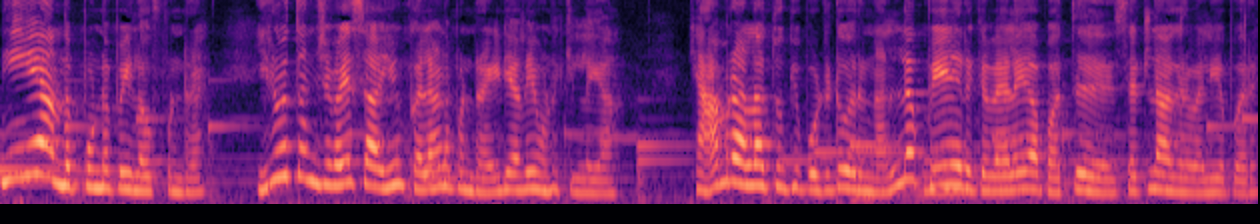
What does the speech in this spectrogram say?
நீ ஏன் அந்த பொண்ணை போய் லவ் பண்ணுற இருபத்தஞ்சு வயசாகியும் கல்யாணம் பண்ணுற ஐடியாவே உனக்கு இல்லையா? கேமராலாம் தூக்கி போட்டுட்டு ஒரு நல்ல பேர் இருக்க வேலையாக பார்த்து செட்டில் ஆகிற வழியை பாரு.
